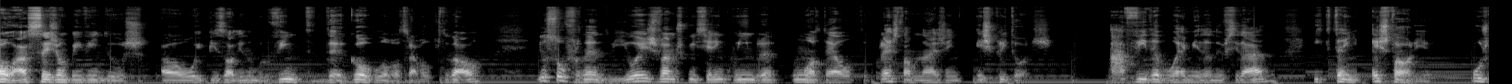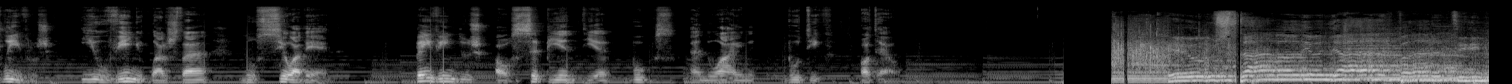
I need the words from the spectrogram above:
Olá, sejam bem-vindos ao episódio número 20 da Go Global Travel Portugal. Eu sou o Fernando e hoje vamos conhecer em Coimbra um hotel que presta homenagem a escritores, à vida boêmia da universidade e que tem a história, os livros e o vinho, claro está, no seu ADN. Bem-vindos ao Sapientia Books and Wine Boutique Hotel. Eu gostava de olhar para ti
